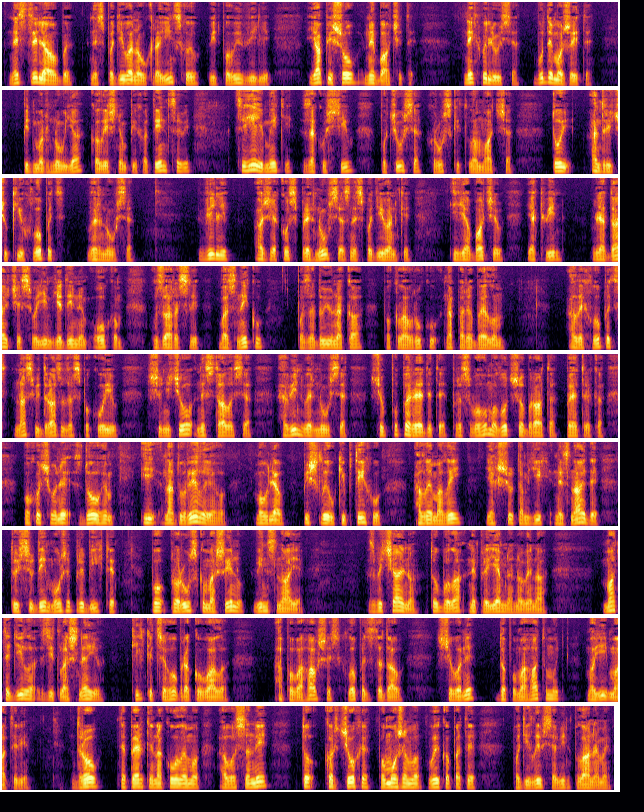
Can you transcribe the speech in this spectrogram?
Не стріляв би, несподівано українською відповів Віллі. Я пішов не бачити. Не хвилюйся, будемо жити, підморгнув я колишньому піхотинцеві. Цієї миті за кущів почувся хрускіт ломача. Той Андрійчуків хлопець вернувся. Віллі аж якось пригнувся з несподіванки, і я бачив, як він, вглядаючи своїм єдиним оком у зарослі базнику, позаду юнака поклав руку на парабелом. Але хлопець нас відразу заспокоїв, що нічого не сталося, а він вернувся, щоб попередити про свого молодшого брата Петрика, бо хоч вони з довгим і надурили його, мовляв, пішли у кіптиху, але малий, якщо там їх не знайде, то й сюди може прибігти, бо про руську машину він знає. Звичайно, то була неприємна новина. Мати діло з дітлашнею, тільки цього бракувало, а повагавшись, хлопець додав, що вони допомагатимуть моїй матері. Дров теперки наколемо, а восени то корчохи поможемо викопати, поділився він планами.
